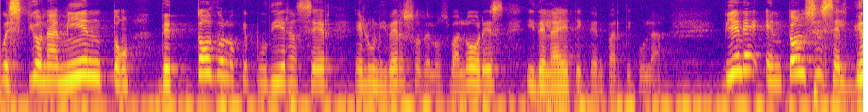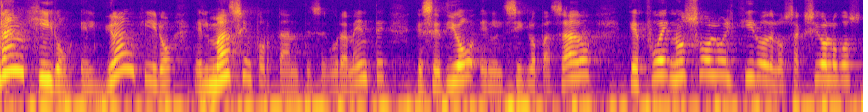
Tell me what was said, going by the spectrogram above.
cuestionamiento de todo lo que pudiera ser el universo de los valores y de la ética en particular. Viene entonces el gran giro, el gran giro, el más importante seguramente, que se dio en el siglo pasado, que fue no solo el giro de los axiólogos,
